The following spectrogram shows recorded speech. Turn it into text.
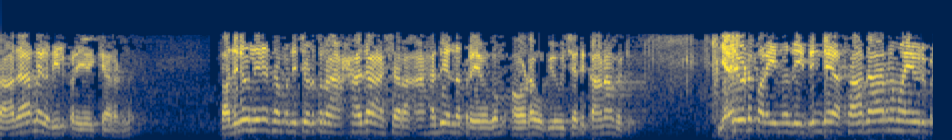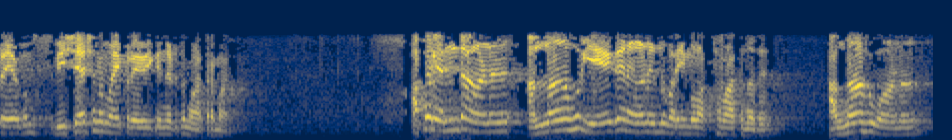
സാധാരണഗതിയിൽ പ്രയോഗിക്കാറുള്ളത്. പതിനൊന്നിനെ സംബന്ധിച്ചിടത്തോളം അഹദ അഷറ അഹദ് എന്ന പ്രയോഗം അവിടെ ഉപയോഗിച്ചിട്ട് കാണാൻ പറ്റും. ഞാനിവിടെ പറയുന്നത് ഇതിന്റെ അസാധാരണമായ ഒരു പ്രയോഗം വിശേഷണമായി പ്രയോഗിക്കുന്നിടത്ത് മാത്രമാണ്. അപ്പോൾ എന്താണ് അള്ളാഹു ഏകനാണ് എന്ന് പറയുമ്പോൾ അർത്ഥമാക്കുന്നത്? അള്ളാഹുവാണ്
